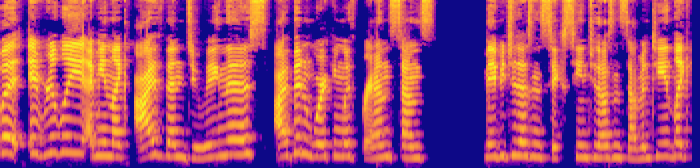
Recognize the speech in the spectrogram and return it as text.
But it really, I mean, like I've been doing this. I've been working with brands since maybe 2016, 2017. Like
